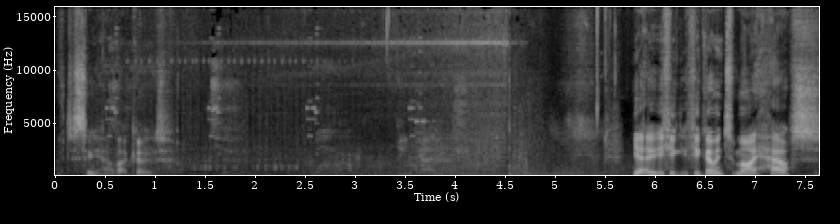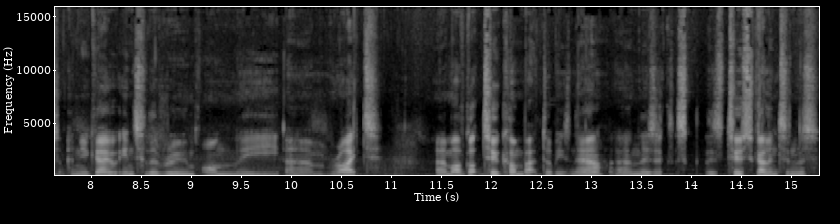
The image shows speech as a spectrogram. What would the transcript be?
have to see how that goes. Yeah, if you if you go into my house and you go into the room on the um, right, um, I've got two combat dummies now, and there's a, there's two skeletons.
